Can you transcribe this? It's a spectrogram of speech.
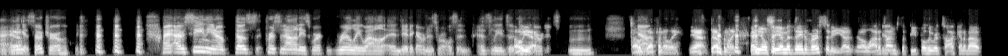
I, yeah. I think it's so true. I, have seen, you know, those personalities work really well in data governance roles and as leads of oh, data yeah. governance. Mm-hmm. Oh, yeah. definitely. Yeah, definitely. and you'll see them at Dataversity. A lot of yeah. times, the people who are talking about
